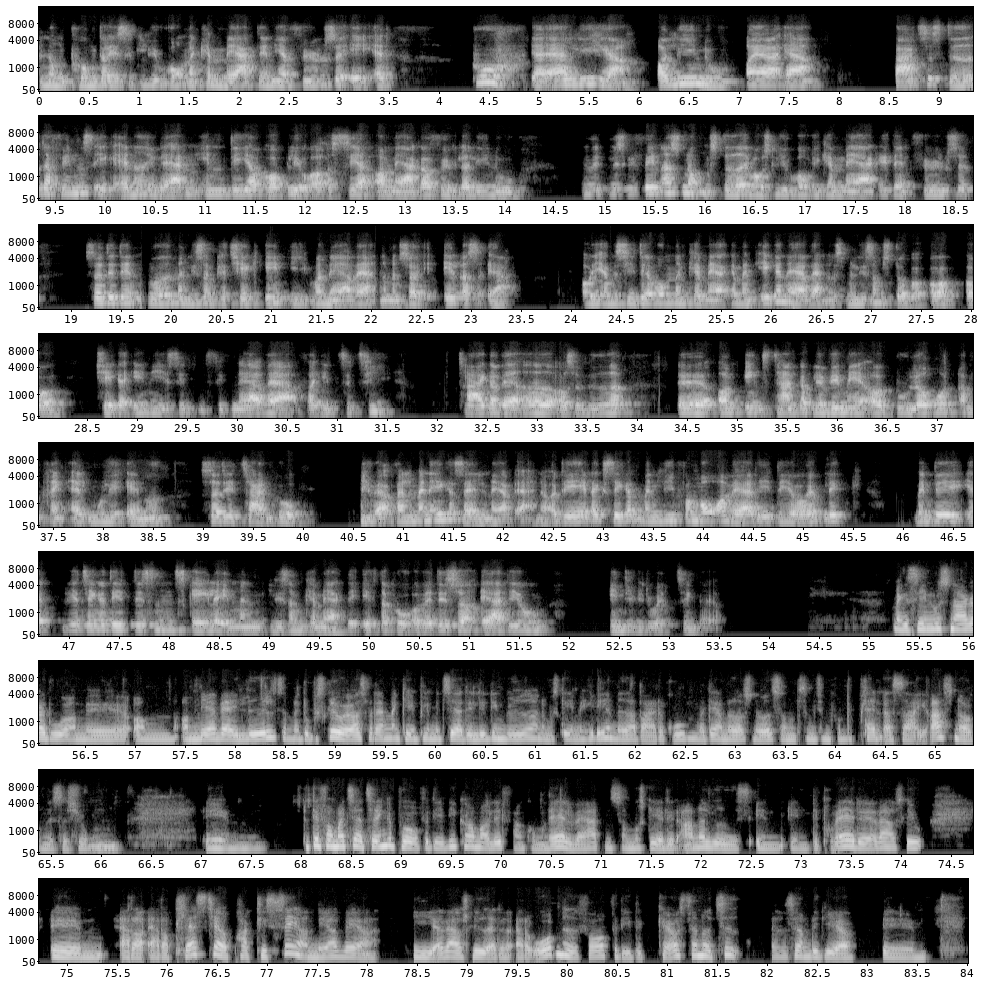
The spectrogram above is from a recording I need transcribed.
nogle punkter i sit liv, hvor man kan mærke den her følelse af, at uh, jeg er lige her, og lige nu, og jeg er bare til stede. Der findes ikke andet i verden, end det jeg oplever og ser og mærker og føler lige nu. Hvis vi finder sådan nogle steder i vores liv, hvor vi kan mærke den følelse, så er det den måde, man ligesom kan tjekke ind i, hvor nærværende man så ellers er. Og jeg vil sige, der hvor man kan mærke, at man ikke er nærværende, hvis man ligesom stopper op og tjekker ind i sit, sit nærvær fra 1 til 10, trækker vejret og så videre, øh, om ens tanker bliver ved med at bulle rundt omkring alt muligt andet, så er det et tegn på, i hvert fald, at man ikke er særlig nærværende. Og det er heller ikke sikkert, at man lige formår at være det i det øjeblik. Men det, jeg, jeg tænker, det, det er sådan en skala, man ligesom kan mærke det efterpå. Og hvad det så er, det er jo individuelt, tænker jeg man kan sige, nu snakker du om, øh, om, om nærvær i ledelse, men du beskriver jo også, hvordan man kan implementere det lidt i møderne, måske med hele medarbejdergruppen, og dermed også noget, som, som, ligesom som beplanter sig i resten af organisationen. Øhm, det får mig til at tænke på, fordi vi kommer lidt fra en kommunal verden, som måske er lidt anderledes end, end det private erhvervsliv. Øhm, er, der, er der plads til at praktisere nærvær i erhvervslivet? Er der, er der åbenhed for? Fordi det kan også tage noget tid, altså selvom det giver øh,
